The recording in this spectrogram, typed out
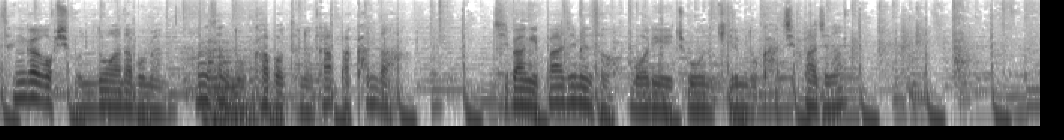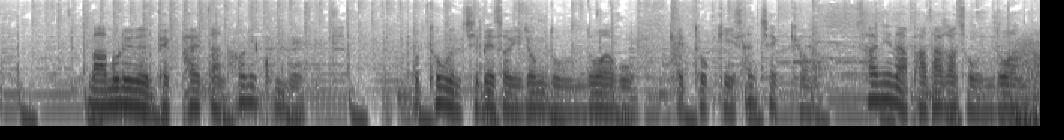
생각 없이 운동하다 보면 항상 녹화 버튼을 깜빡한다. 지방이 빠지면서 머리에 좋은 기름도 같이 빠지나? 마무리는 108단 허니콤보 보통은 집에서 이 정도 운동하고 개토끼 산책 겸 산이나 바다 가서 운동한다.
